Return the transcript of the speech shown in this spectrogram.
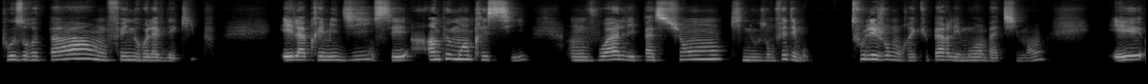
Pause repas, on fait une relève d'équipe. Et l'après-midi, c'est un peu moins précis. On voit les patients qui nous ont fait des mots. Tous les jours, on récupère les mots en bâtiment et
